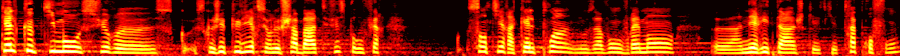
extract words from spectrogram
quelques petits mots sur euh, ce que, j'ai pu lire sur le Shabbat, juste pour vous faire sentir à quel point nous avons vraiment euh, un héritage qui est, très profond.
